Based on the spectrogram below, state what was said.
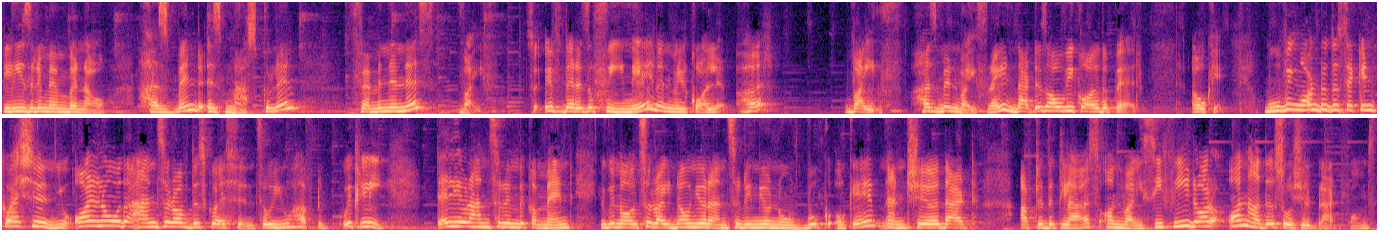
please remember now husband is masculine feminine is wife. So if there is a female then we'll call her wife husband wife right? That is how we call the pair. Okay. Moving on to the second question. You all know the answer of this question. So you have to quickly tell your answer in the comment. You can also write down your answer in your notebook okay? And share that after the class on YC feed or on other social platforms.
